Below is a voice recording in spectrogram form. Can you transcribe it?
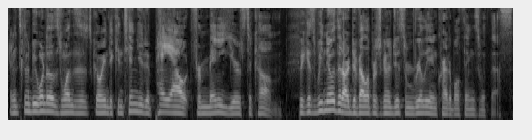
And it's going to be one of those ones that's going to continue to pay out for many years to come because we know that our developers are going to do some really incredible things with this.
